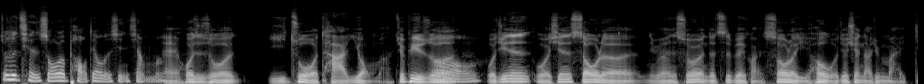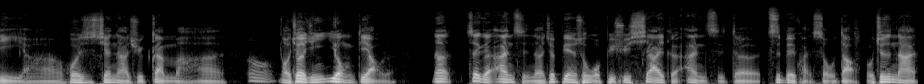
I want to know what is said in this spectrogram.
就是钱收了跑掉的现象吗？哎，或者说。移作他用嘛。就譬如说，哦我今天我先收了你们所有人的自备款，收了以后，我就先拿去买地啊，或者是先拿去干嘛啊，哦，我就已经用掉了。那这个案子呢，就变成说我必须下一个案子的自备款收到，我就是拿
